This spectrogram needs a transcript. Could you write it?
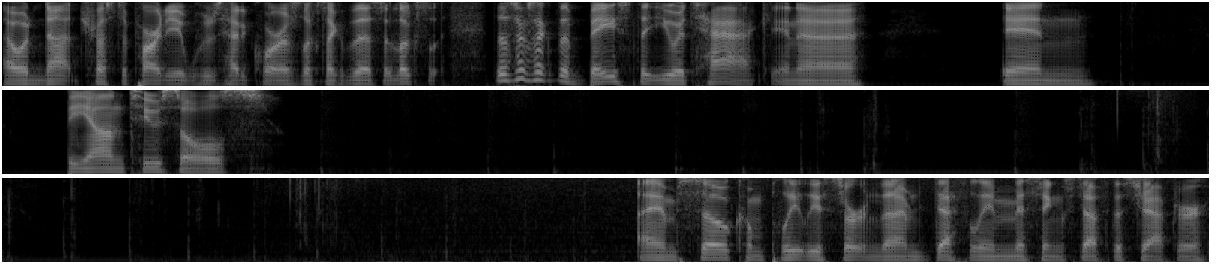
I would not trust a party whose headquarters looks like this. It looks this looks like the base that you attack in a in Beyond Two Souls. I am so completely certain that I'm definitely missing stuff this chapter.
